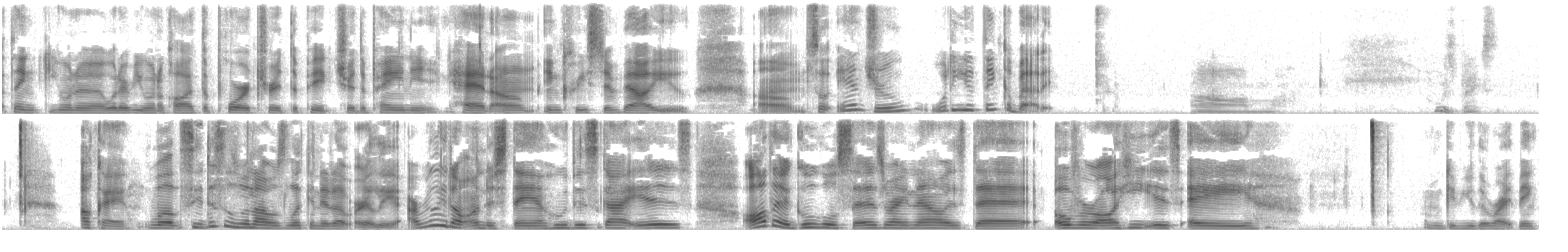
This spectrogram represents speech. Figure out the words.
I think you wanna whatever you wanna call it, the portrait, the picture, the painting had um increased in value. Um, so Andrew, what do you think about it? Um, who is Banksy? Okay, well, see, this is when I was looking it up earlier. I really don't understand who this guy is. All that Google says right now is that overall he is a. I'm gonna give you the right thing.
